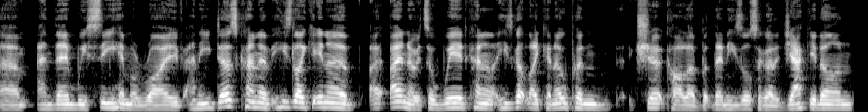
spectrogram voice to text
Um, and then we see him arrive, and he does kind of. He's like in a. I, I don't know. It's a weird kind of. He's got like an open shirt collar, but then he's also got a jacket on,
